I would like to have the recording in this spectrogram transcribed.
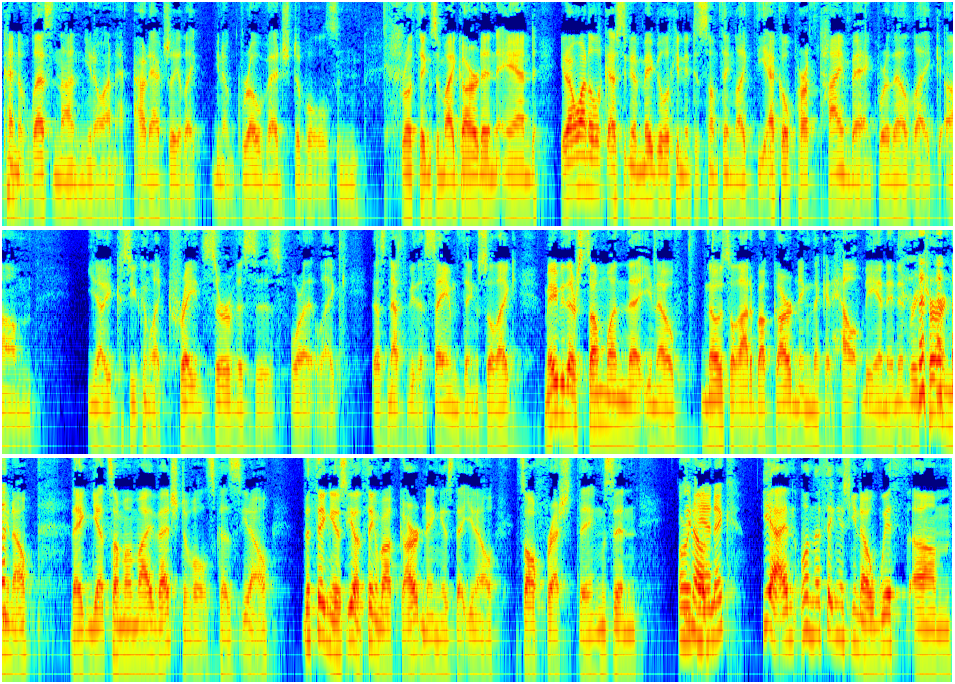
kind of lesson on you know on how to actually like you know grow vegetables and grow things in my garden, and you know I want to look. I was thinking of maybe looking into something like the Echo Park Time Bank, where they'll like um you know because you can like trade services for it, like. It doesn't have to be the same thing. So, like, maybe there's someone that you know knows a lot about gardening that could help me, and in return, you know, they can get some of my vegetables because you know the thing is, you know, the thing about gardening is that you know it's all fresh things and you know, Organic. yeah, and well, the thing is, you know, with um,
